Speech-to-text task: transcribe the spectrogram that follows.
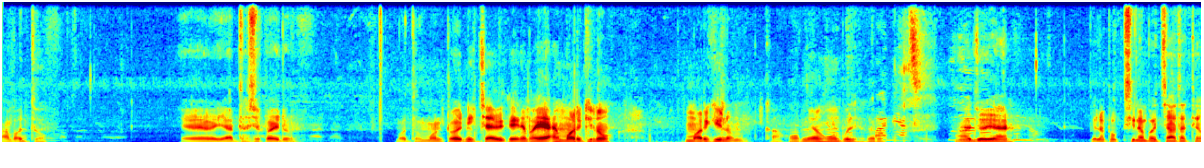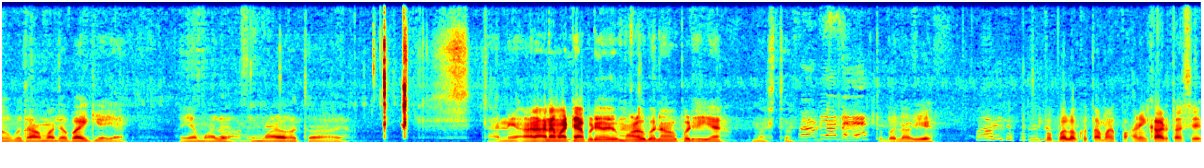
આ બધું. એ યાર ધસી પડ્યું. બધું મોટો નીચે આવી ગઈને ભાઈ આ મરઘીનો મરઘીનો કા હું મેં હું ભૂલ્યા કરું? આ જો યાર પેલા પક્ષીના બચ્ચા હતા તેઓ બધા આમાં દબાઈ ગયા યાર. અહીંયા માળો માળો હતો આને આના માટે આપણે હવે માળો બનાવવો પડે યાર. મસ્ત. તો બનાવીએ. પપ્પા લોકો તમારે પાણી કાઢતા છે.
